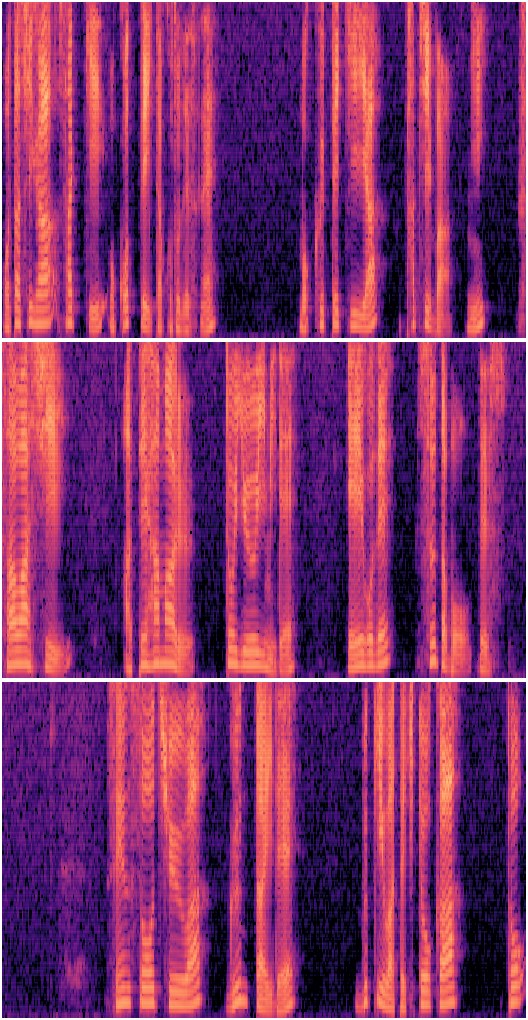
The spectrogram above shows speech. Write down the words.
私がさっき怒っていたことですね。目的や立場にふさわしい、当てはまるという意味で、英語で suitable です。戦争中は軍隊で武器は適当かと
